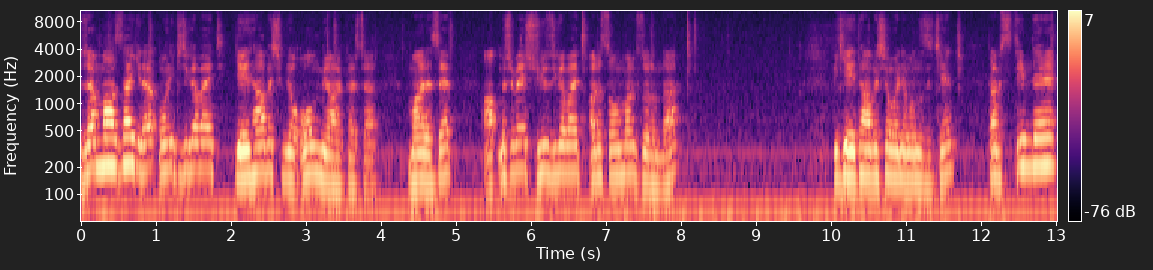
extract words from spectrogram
Düzenbazlığa girer 12 GB GTA 5 bile olmuyor arkadaşlar. Maalesef 65-100 GB arası olmak zorunda bir GTA 5'i oynamanız için. Tabi Steam'de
